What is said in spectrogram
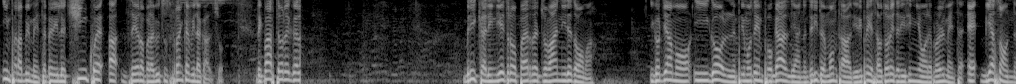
imparabilmente per il 5 a 0 per la Virtus Francavilla Calcio. Riparte ora il Gal- Bricca all'indietro per Giovanni De Toma. Ricordiamo i gol nel primo tempo Gallian, Derito e Montaldi, ripresa autorete di Signore probabilmente e Biason.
